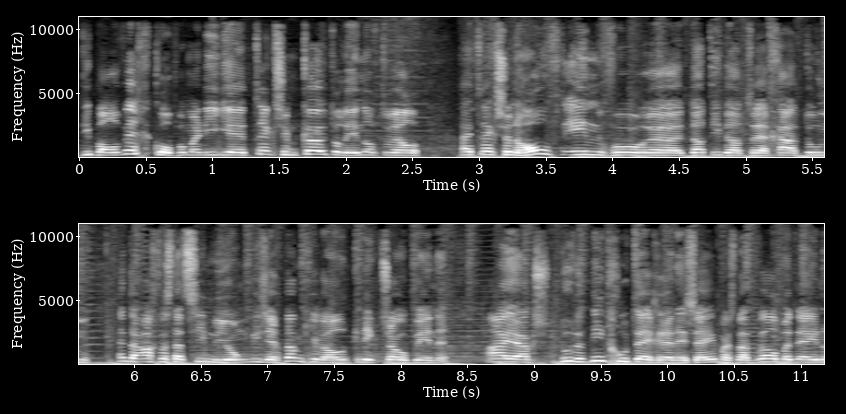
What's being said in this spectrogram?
die bal wegkoppen. Maar die trekt zijn keutel in. Oftewel, hij trekt zijn hoofd in voor eh, dat hij dat gaat doen. En daarachter staat Siem de Jong. Die zegt dankjewel en knikt zo binnen. Ajax doet het niet goed tegen NEC. Maar staat wel met 1-0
